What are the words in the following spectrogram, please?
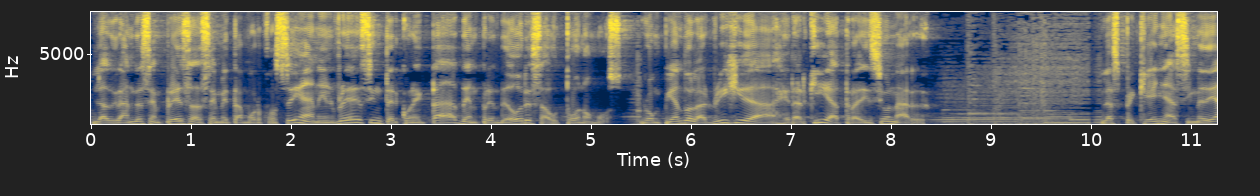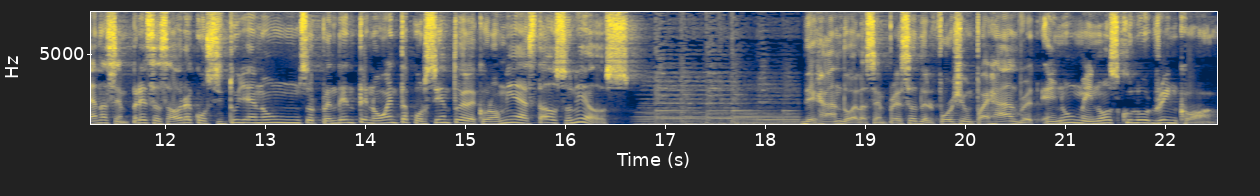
Las grandes empresas se metamorfosean en redes interconectadas de emprendedores autónomos, rompiendo la rígida jerarquía tradicional. Las pequeñas y medianas empresas ahora constituyen un sorprendente 90% de la economía de Estados Unidos, dejando a las empresas del Fortune 500 en un minúsculo rincón.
